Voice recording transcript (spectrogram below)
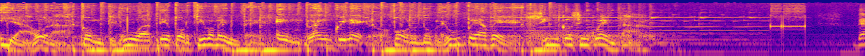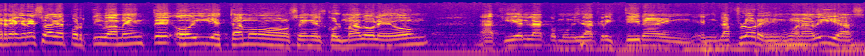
Y ahora continúa deportivamente en blanco y negro por WPAB 550. De regreso a Deportivamente, hoy estamos en el Colmado León, aquí en la comunidad cristina en, en Las Flores, en Juana Díaz,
